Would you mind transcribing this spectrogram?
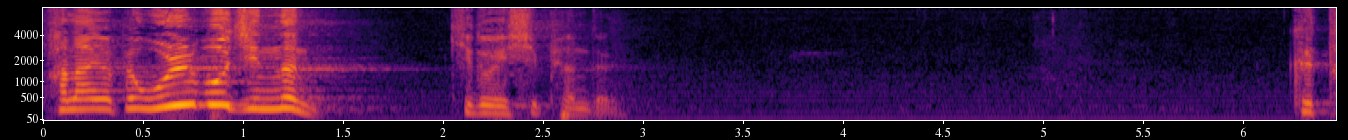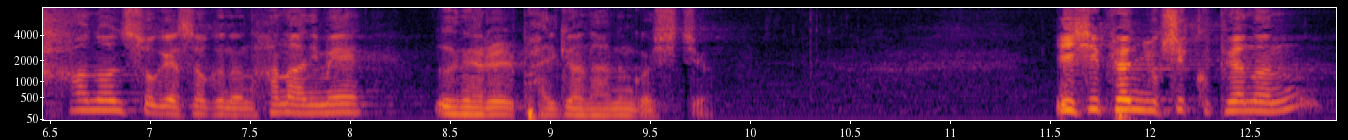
하나님 앞에 울부짖는 기도의 시편들. 그 탄원 속에서 그는 하나님의 은혜를 발견하는 것이죠. 이 시편 69편은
